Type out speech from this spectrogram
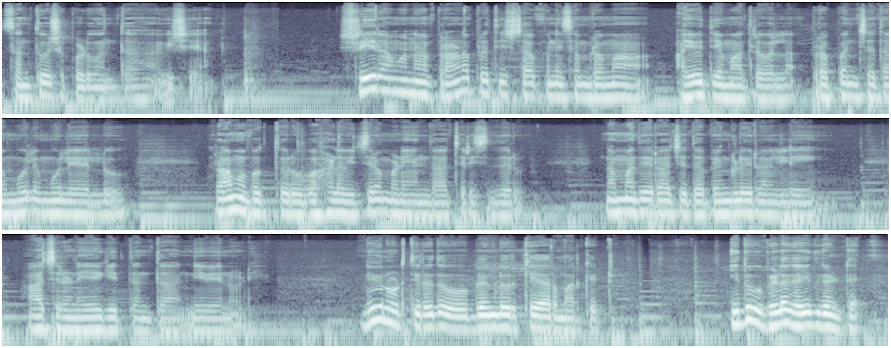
ಸಂತೋಷ ಪಡುವಂತಹ ವಿಷಯ. ಶ್ರೀರಾಮನ ಪ್ರಾಣ ಪ್ರತಿಷ್ಠಾಪನೆ ಸಂಭ್ರಮ ಅಯೋಧ್ಯೆ ಮಾತ್ರವಲ್ಲ, ಪ್ರಪಂಚದ ಮೂಲೆ ಮೂಲೆಯಲ್ಲೂ ರಾಮಭಕ್ತರು ಬಹಳ ವಿಜೃಂಭಣೆಯಿಂದ ಆಚರಿಸಿದರು. ನಮ್ಮದೇ ರಾಜ್ಯದ ಬೆಂಗಳೂರಿನಲ್ಲಿ ಆಚರಣೆ ಹೇಗಿತ್ತಂತ ನೀವೇ ನೋಡಿ. ನೀವು ನೋಡ್ತಿರೋದು ಬೆಂಗಳೂರು ಕೆ ಆರ್ ಮಾರ್ಕೆಟ್. ಇದು ಬೆಳಗ್ಗೆ ಐದು ಗಂಟೆ.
